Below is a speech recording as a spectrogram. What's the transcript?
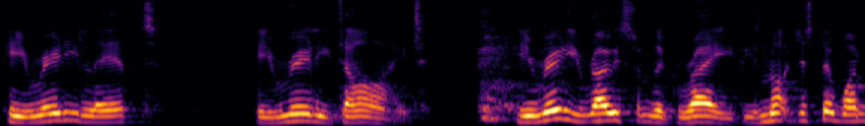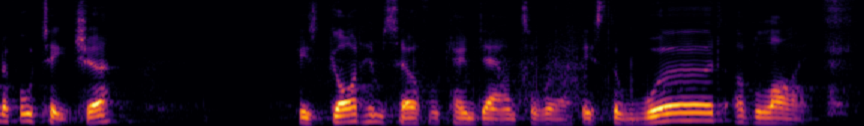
He really lived. He really died. He really rose from the grave. He's not just a wonderful teacher. He's God Himself who came down to earth. He's the Word of life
